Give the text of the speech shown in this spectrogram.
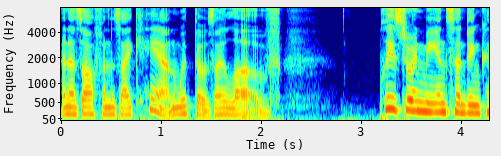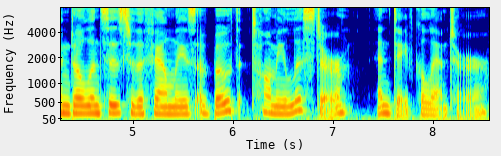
and as often as I can with those I love. Please join me in sending condolences to the families of both Tommy Lister and Dave Galanter.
